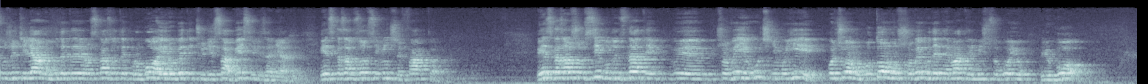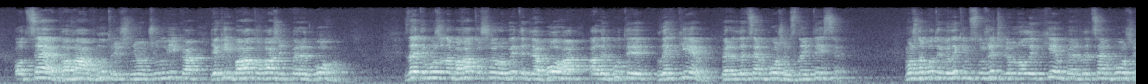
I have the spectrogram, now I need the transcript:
служителями, будете розказувати про Бога і робити чудеса, бісів заняти. Він сказав зовсім інший фактор. Він сказав, що всі будуть знати, е, що ви є учні мої. По чому? По тому, що ви будете мати між собою любов. Оце вага внутрішнього чоловіка, який багато важить перед Богом. Знаєте, можна набагато що робити для Бога, але бути легким перед лицем Божим знайтися. Можна бути великим служителем, але легким перед лицем Божим,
